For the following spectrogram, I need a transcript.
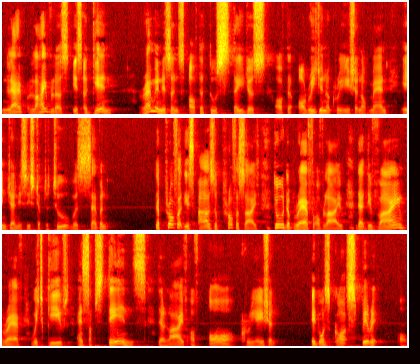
lifeless, is again reminiscence of the two stages of the original creation of man in Genesis chapter 2, verse 7. The prophet is asked to prophesy to the breath of life, that divine breath which gives and sustains the life of all creation. It was God's spirit, or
